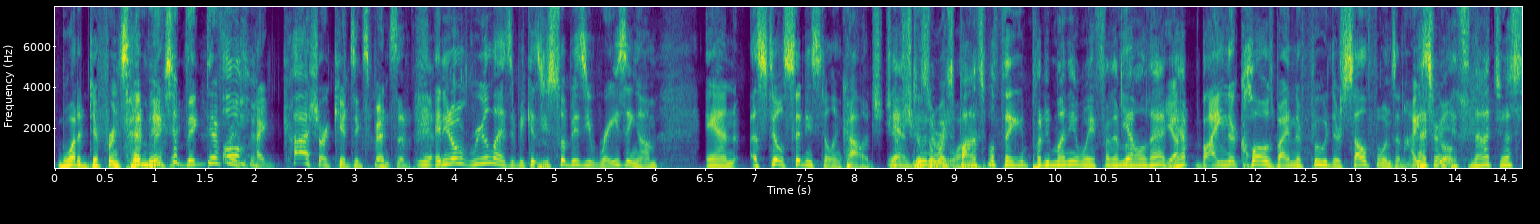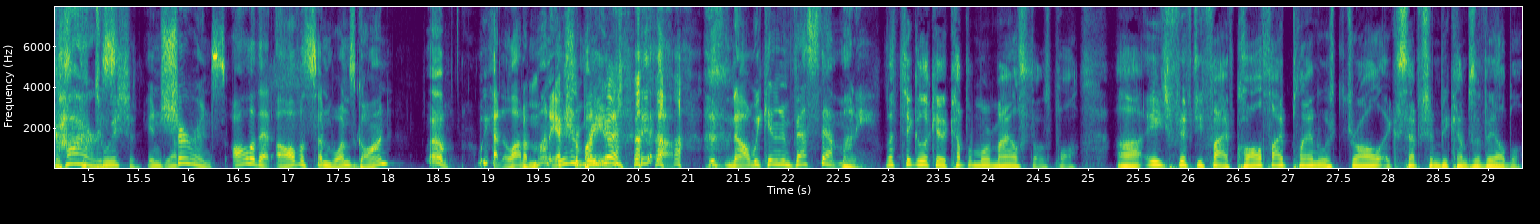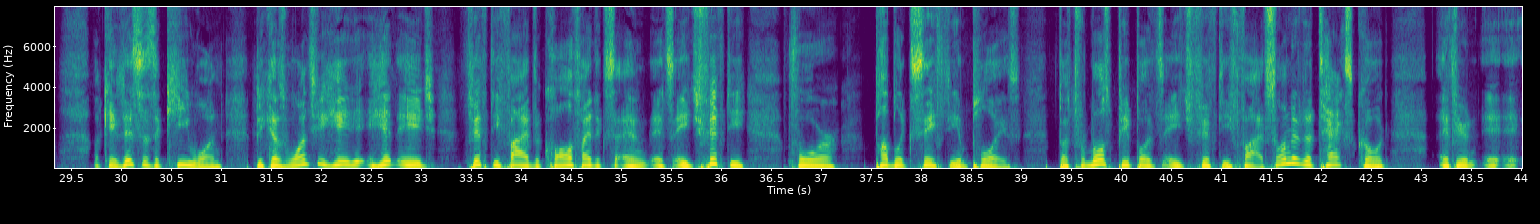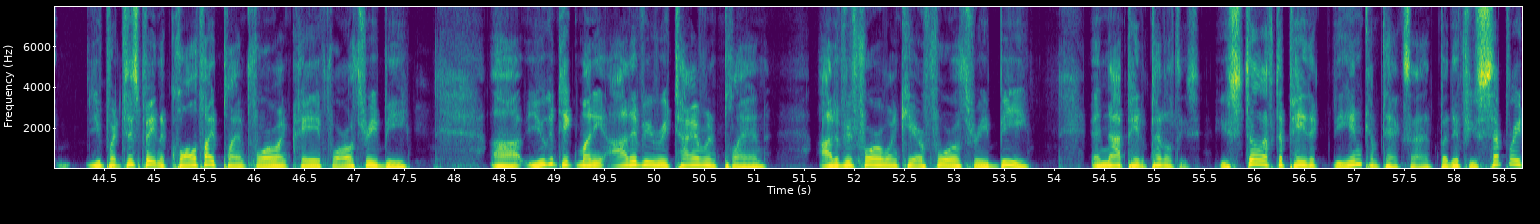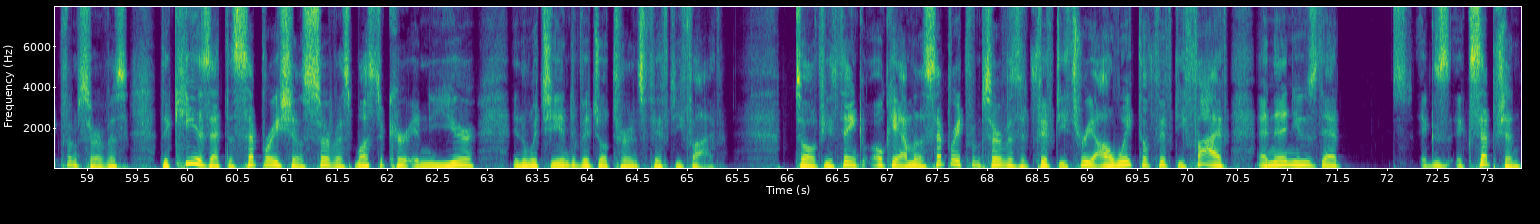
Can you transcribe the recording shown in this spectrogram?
what a difference it that It makes a big difference. Oh my gosh, our kid's expensive, Yeah. and you don't realize it because you're so busy raising them, and uh, still Sydney's still in college. Yeah, Jeff, goes doing the responsible thing putting money away for them Yep, and all that. Yep. Yep. Buying their clothes, buying their food, their cell phones in high That's school. right. It's not just cars, tuition. Yep. insurance, all of that. All of a sudden, one's gone. Well, we got a lot of money, extra money. yeah. Now we can invest that money. Let's take a look at a couple more milestones, Paul. Uh, age 55, qualified plan withdrawal exception becomes available. Okay, this is a key one because once you hit, hit age 55, the qualified, ex- and it's age 50 for public safety employees. But for most people, it's age 55. So under the tax code, if you're, you participate in a qualified plan, 401k, 403b, uh, you can take money out of your retirement plan, out of your 401k or 403b, and not pay the penalties. You still have to pay the, the income tax on it. But if you separate from service, the key is that the separation of service must occur in the year in which the individual turns 55. So if you think, okay, I'm going to separate from service at 53, I'll wait till 55 and then use that ex- exception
